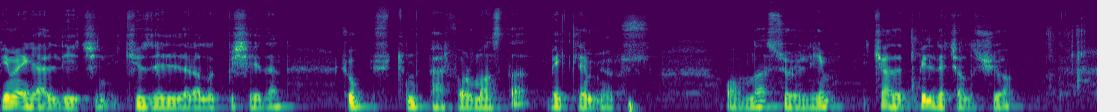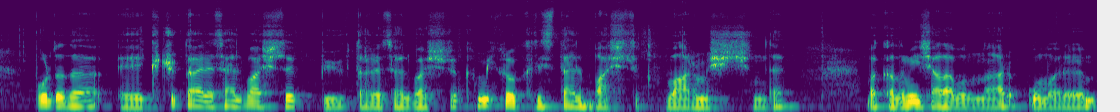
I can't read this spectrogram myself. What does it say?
BİM'e geldiği için 250 liralık bir şeyden çok üstün bir performansta beklemiyoruz. Onu da söyleyeyim. 2 adet pil de çalışıyor. Burada da e, küçük dairesel başlık, büyük dairesel başlık, mikro kristal başlık varmış içinde. Bakalım inşallah bunlar umarım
